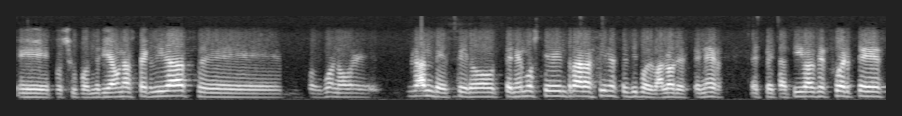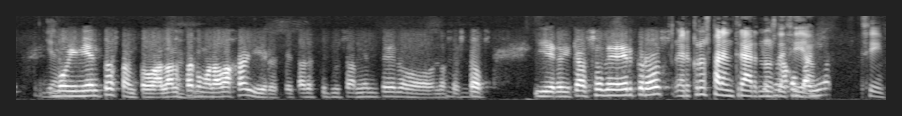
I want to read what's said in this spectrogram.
eh, pues supondría unas pérdidas, eh, pues bueno, eh, grandes, pero tenemos que entrar así en este tipo de valores, tener expectativas de fuertes movimientos, tanto al alza como a la baja, y respetar exclusivamente lo- los stops. Y en el caso de Aircross, Aircross para entrar, nos decía. compañía Sí.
